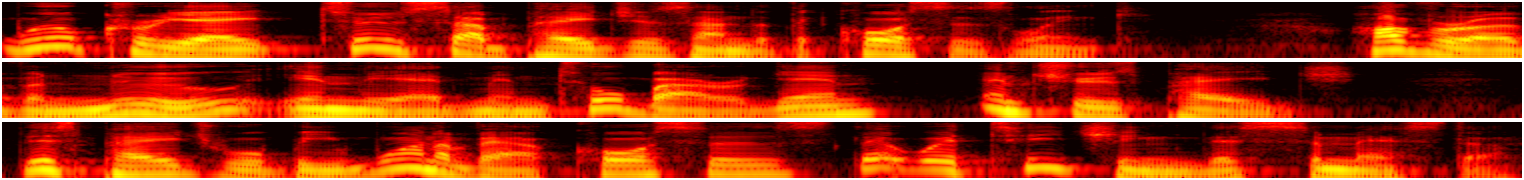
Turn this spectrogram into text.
We'll create two subpages under the Courses link. Hover over New in the Admin toolbar again and choose Page. This page will be one of our courses that we're teaching this semester.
